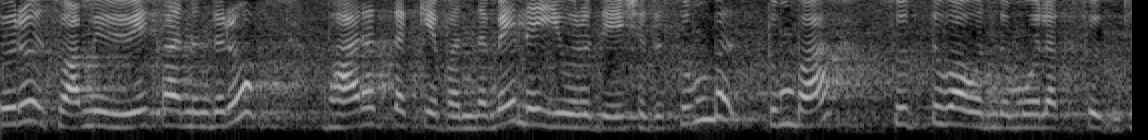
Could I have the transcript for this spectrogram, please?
ಇವರು ಸ್ವಾಮಿ ವಿವೇಕಾನಂದರು ಭಾರತಕ್ಕೆ ಬಂದ ಮೇಲೆ ಇವರು ದೇಶದ ಸುಂಬ, ತುಂಬ ಸುತ್ತುವ ಒಂದು ಮೂಲಕ, ಸು, ಜ,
